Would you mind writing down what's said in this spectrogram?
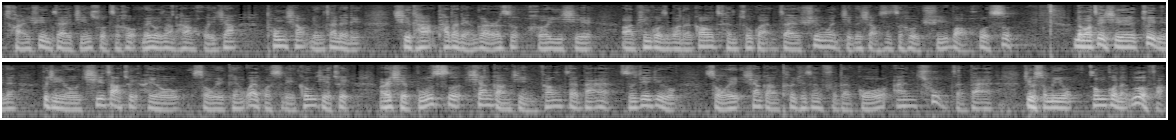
传讯在警署之后，没有让他回家，通宵留在那里。其他他的两个儿子和一些啊苹果日报的高层主管，在讯问几个小时之后取保获释。那么这些罪名呢，不仅有欺诈罪，还有所谓跟外国势力勾结罪，而且不是香港警方在办案，直接就有所谓香港特区政府的国安处在办案，就说明用中国的恶法。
